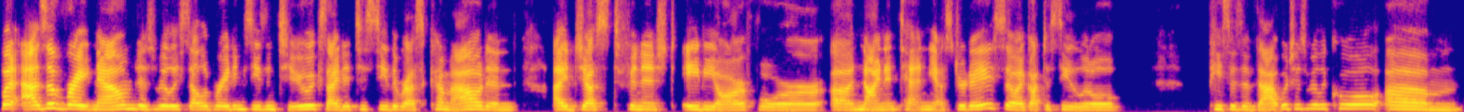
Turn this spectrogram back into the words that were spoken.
But as of right now, I'm just really celebrating season two. Excited to see the rest come out. And I just finished ADR for uh nine and ten yesterday. So I got to see little pieces of that, which is really cool. Um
